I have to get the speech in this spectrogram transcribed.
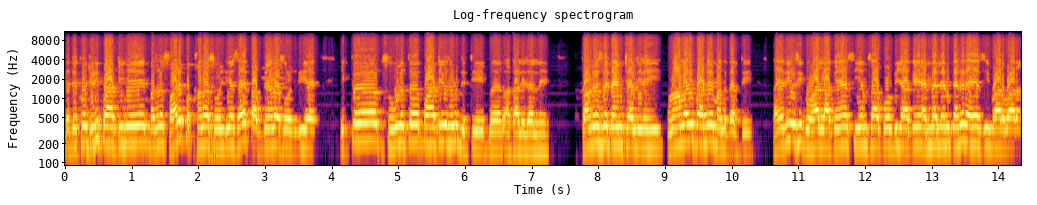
ਕਿ ਦੇਖੋ ਜਿਹੜੀ ਪਾਰਟੀ ਨੇ ਮਤਲਬ ਸਾਰੇ ਪੱਖਾਂ ਦਾ ਸੋਚਦੀ ਹੈ, ਸਾਰੇ ਤਾਬਿਆਂ ਦਾ ਸੋਚਦੀ ਹੈ, ਇੱਕ ਸਹੂਲਤ ਪਾਰਟੀ ਨੇ ਸਾਨੂੰ ਦਿੱਤੀ ਅਕਾਲੀ ਦਲ ਨੇ। ਕਾਂਗਰਸ ਦੇ ਟਾਈਮ ਚੱਲਦੀ ਰਹੀ, ਹੁਣ ਆਮ ਆਦਮੀ ਪਾਰਟੀ ਨੇ ਬੰਦ ਕਰਤੀ। ਤਾਂ ਇਹਦੀ ਅਸੀਂ ਗੁਹਾਰ ਲਾ ਕੇ ਆਏ ਸੀਐਮ ਸਾਹਿਬ ਕੋਲ ਵੀ ਜਾ ਕੇ ਐਮਐਲਏ ਨੂੰ ਕਹਿੰਦੇ ਰਹੇ ਅਸੀਂ ਬਾਰ-ਬਾਰ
